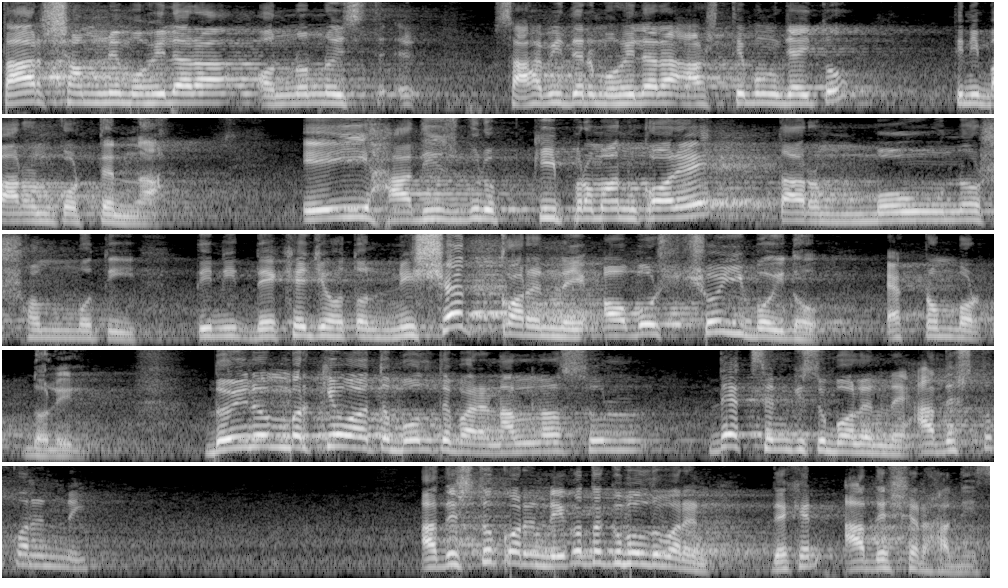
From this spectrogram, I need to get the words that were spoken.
তার সামনে মহিলারা, অন্যান্য সাহাবিদের মহিলারা আসতে এবং যাইতো, তিনি বারণ করতেন না। এই হাদিসগুলো কি প্রমাণ করে? তার মৌন সম্মতি। তিনি দেখে যেহেতু নিষেধ করেন নাই, অবশ্যই বৈধ। এক নম্বর দলিল। দুই নম্বর কেউ হয়তো বলতে পারেন, আল্লাহ রসুল দেখছেন কিছু বলেন নাই, আদেশ তো করেন নাই। আদেশ তো করেন নাই কথা কি বলতে পারেন? দেখেন আদেশের হাদিস।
